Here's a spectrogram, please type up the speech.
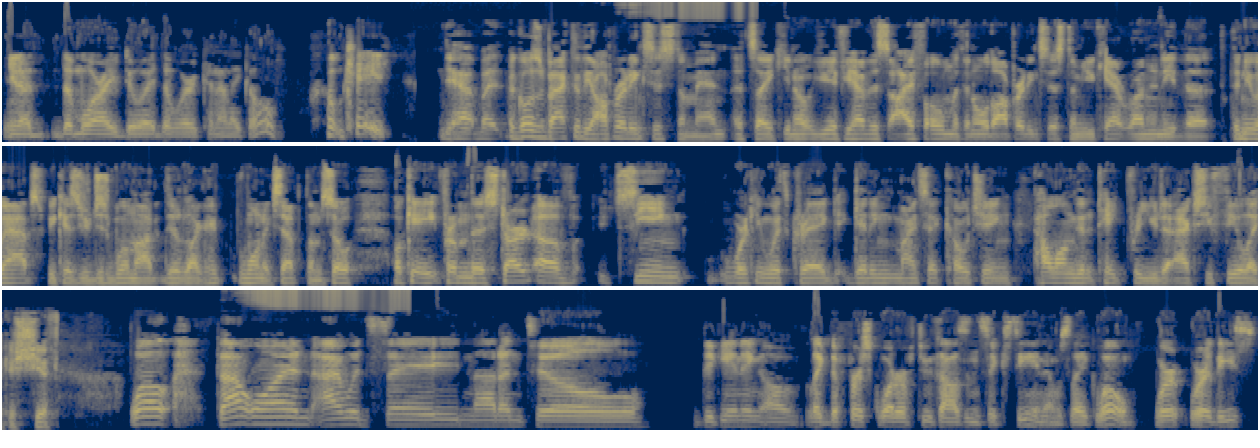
you know, the more I do it, the more kind of like, oh, okay, yeah, but it goes back to the operating system, man. It's like, you know, if you have this iPhone with an old operating system, you can't run any of the, the new apps because you just will not, they're like, won't accept them. So, okay, from the start of seeing, working with Craig, getting mindset coaching, how long did it take for you to actually feel like a shift? Well, that one, I would say not until beginning of like the first quarter of 2016 i was like whoa where, where are these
